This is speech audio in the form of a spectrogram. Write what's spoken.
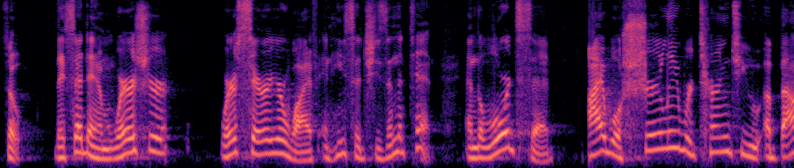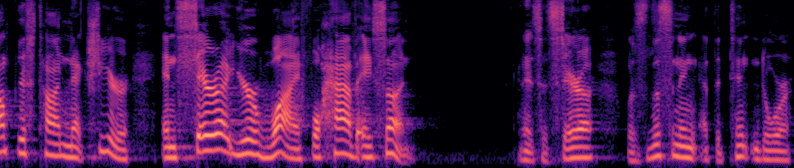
So they said to him, Where's, your, where's Sarah, your wife? And he said, She's in the tent. And the Lord said, I will surely return to you about this time next year, and Sarah, your wife, will have a son. And it says, Sarah was listening at the tent door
